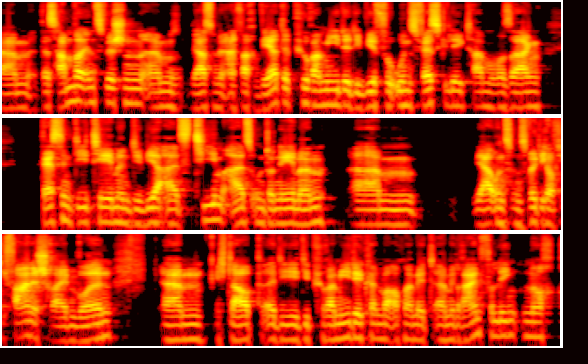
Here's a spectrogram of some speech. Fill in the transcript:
Ähm, das haben wir inzwischen, ähm, ja, so eine einfach Wertepyramide, die wir für uns festgelegt haben, wo wir sagen, das sind die Themen, die wir als Team, als Unternehmen ähm, ja, uns, uns wirklich auf die Fahne schreiben wollen. Ähm, ich glaube, äh, die, die Pyramide können wir auch mal mit, äh, mit rein verlinken noch,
